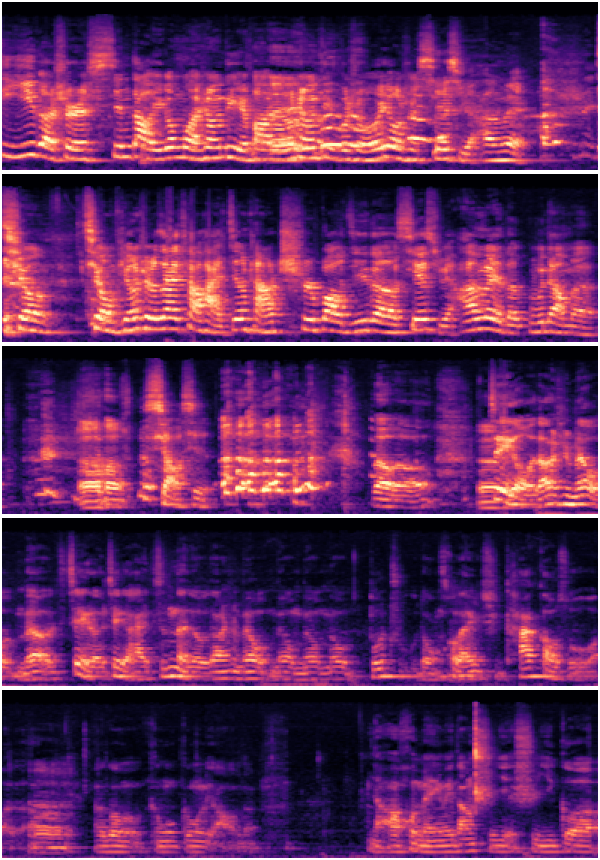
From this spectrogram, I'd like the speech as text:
第一个是新到一个陌生地方，人生地不熟，又是些许安慰，请 请平时在跳海经常吃暴击的些许安慰的姑娘们 嗯呃小心。没有没有，嗯。这个我当时没有没有，这个这个还真的就当时没有没有没有没有多主动，后来是他告诉我的，嗯。然后跟我跟我跟我聊的，然后后面因为当时也是一个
